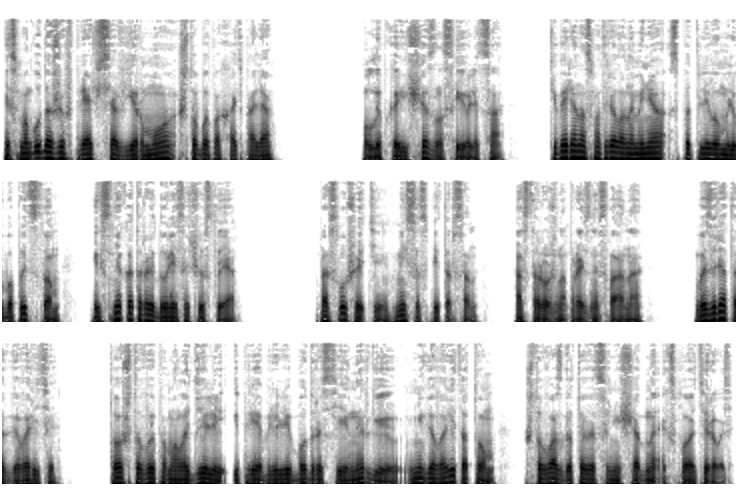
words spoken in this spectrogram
и смогу даже впрячься в ермо, чтобы пахать поля». Улыбка исчезла с ее лица. Теперь она смотрела на меня с пытливым любопытством и с некоторой долей сочувствия. «Послушайте, миссис Питерсон», — осторожно произнесла она, — «вы зря так говорите. То, что вы помолодели и приобрели бодрость и энергию, не говорит о том, что вас готовятся нещадно эксплуатировать».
